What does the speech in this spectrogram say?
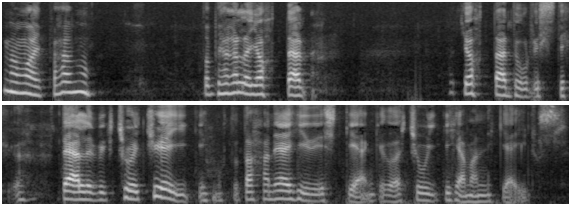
No maippahan mun. Topihan kalla johtaa, johtaa turisti täällä vi chui chuikin, mutta tahan ei hivistiäänkin, kun chuikin hieman niin käydessä.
